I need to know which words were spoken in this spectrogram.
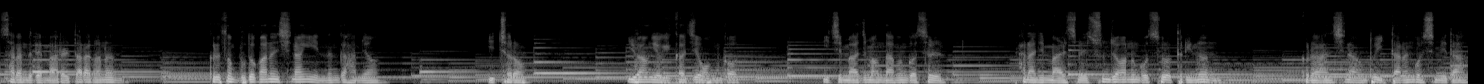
사람들의 말을 따라가는 그래서 묻어가는 신앙이 있는가 하면 이처럼 이왕 여기까지 온 것, 이제 마지막 남은 것을 하나님 말씀에 순종하는 것으로 드리는 그러한 신앙도 있다는 것입니다.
